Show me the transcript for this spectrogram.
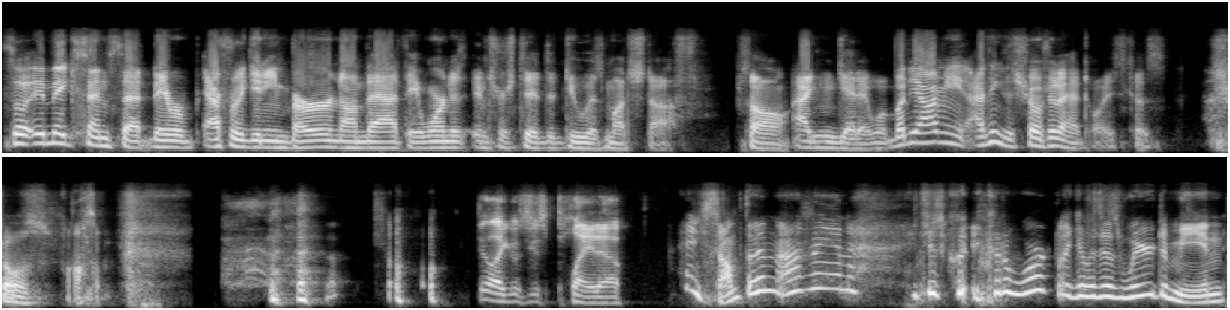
So it makes sense that they were after getting burned on that, they weren't as interested to do as much stuff. So I can get it, but yeah, I mean, I think the show should have had toys because the show's awesome. I feel like it was just Play-Doh. Hey, something. I mean, it just could it could have worked. Like it was just weird to me, and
